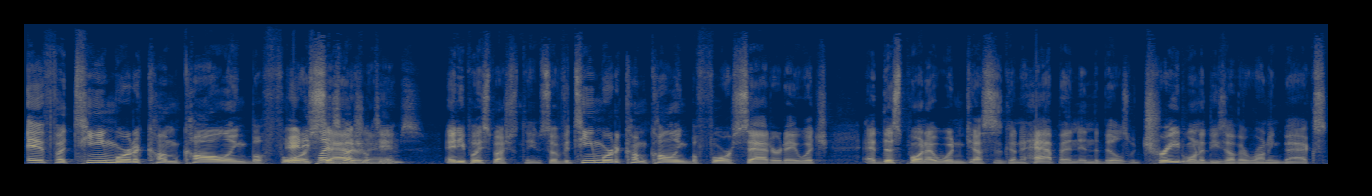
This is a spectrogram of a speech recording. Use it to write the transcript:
if a team were to come calling before And he plays Saturday, special teams. and he plays special teams. So if a team were to come calling before Saturday, which at this point I wouldn't guess is going to happen, and the Bills would trade one of these other running backs,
